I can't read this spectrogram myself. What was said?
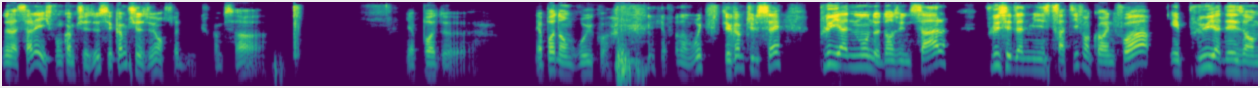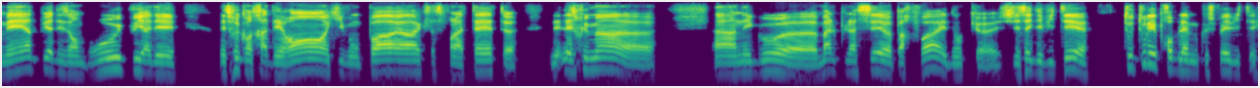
de la salle et ils font comme chez eux. C'est comme chez eux en fait. Donc, comme ça, il n'y a pas de il n'y a pas d'embrouille, quoi. Il a pas d'embrouille. Parce comme tu le sais, plus il y a de monde dans une salle, plus c'est de l'administratif, encore une fois, et plus il y a des emmerdes, plus il y a des embrouilles, plus il y a des, des trucs entre adhérents qui vont pas, que ça se prend la tête. L'être humain euh, a un ego euh, mal placé euh, parfois, et donc euh, j'essaye d'éviter tous les problèmes que je peux éviter.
